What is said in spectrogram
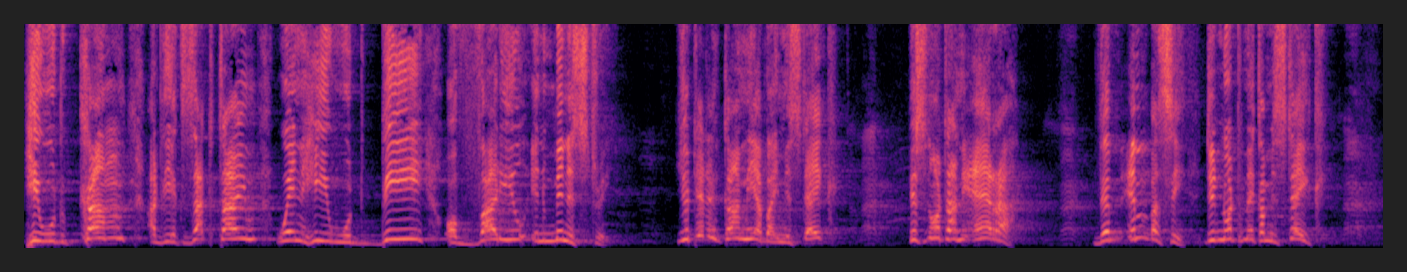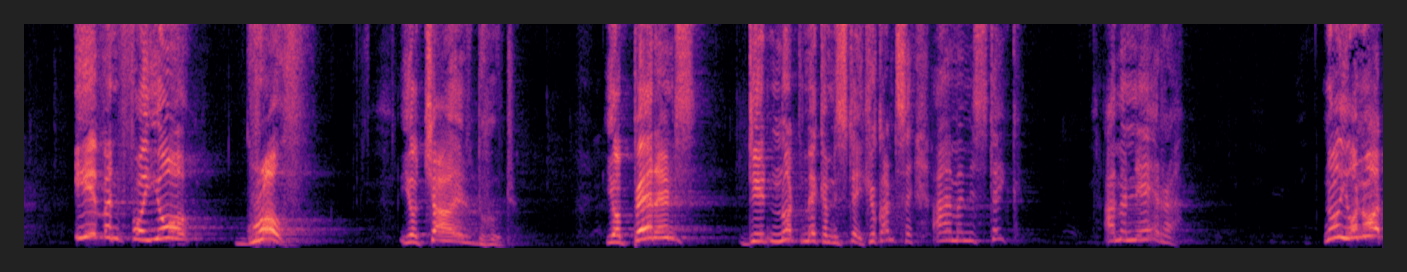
He would come at the exact time when he would be of value in ministry. You didn't come here by mistake. It's not an error. The embassy did not make a mistake. Even for your growth, your childhood, your parents did not make a mistake. You can't say, I'm a mistake. I'm an error. No, you are not.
